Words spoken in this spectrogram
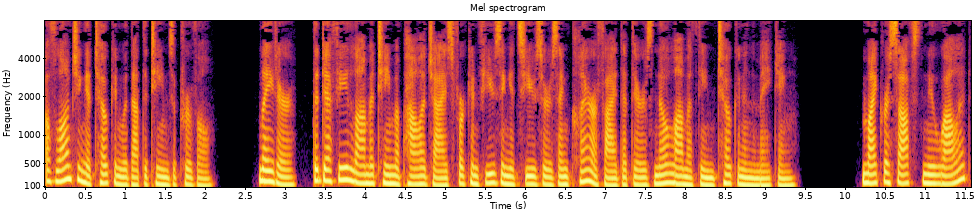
of launching a token without the team's approval. Later, the DefiLlama team apologized for confusing its users and clarified that there is no Llama themed token in the making. Microsoft's new wallet?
